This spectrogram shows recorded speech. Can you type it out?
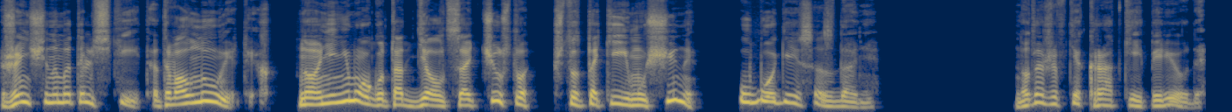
Женщинам это льстит, это волнует их, но они не могут отделаться от чувства, что такие мужчины – убогие создания. Но даже в те краткие периоды,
